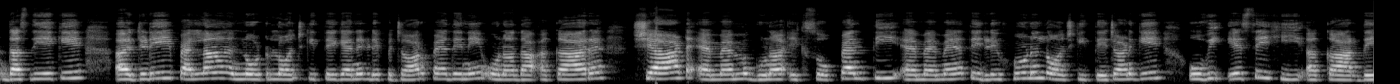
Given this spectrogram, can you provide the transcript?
ਦੱਸ ਦਈਏ ਕਿ ਅ, ਜਿਹੜੇ ਪਹਿਲਾਂ ਨੋਟ ਲਾਂਚ ਕੀਤੇ ਗਏ ਨੇ ਜਿਹੜੇ 50 ਰੁਪਏ ਦੇ ਨੇ ਉਹਨਾਂ ਦਾ ਆਕਾਰ 66 mm ਗੁਣਾ 135 mm ਹੈ ਤੇ ਜਿਹੜੇ ਹੁਣ ਲਾਂਚ ਕੀਤੇ ਜਾਣਗੇ ਉਹ ਵੀ ਇਸੇ ਹੀ ਆਕਾਰ ਦੇ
